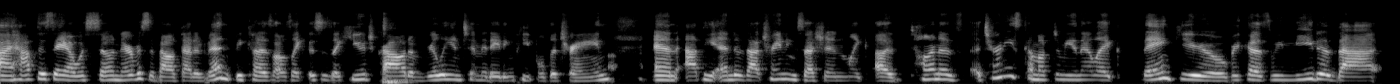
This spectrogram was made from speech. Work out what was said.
I have to say, I was so nervous about that event because I was like, this is a huge crowd of really intimidating people to train. And at the end of that training session, like a ton of attorneys come up to me and they're like, thank you, because we needed that.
